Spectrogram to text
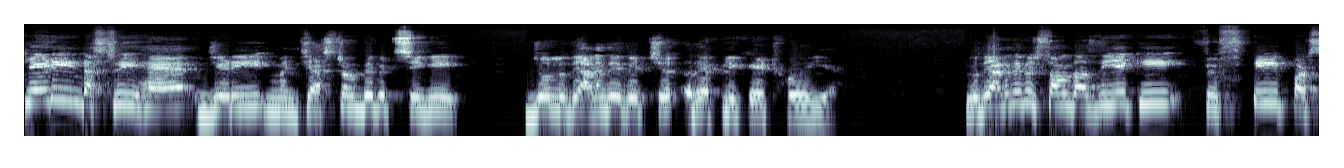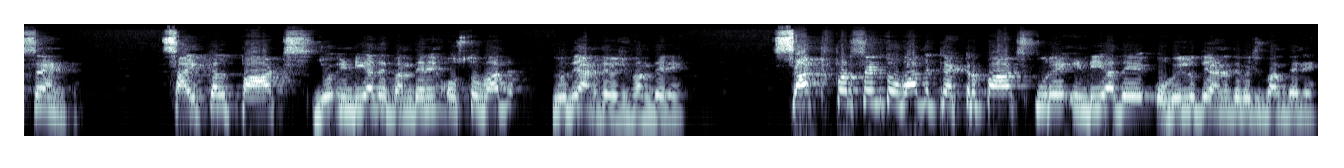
ਕਿਹੜੀ ਇੰਡਸਟਰੀ ਹੈ ਜਿਹੜੀ ਮੈਨਚੈਸਟਰ ਦੇ ਵਿੱਚ ਸੀਗੀ, ਜੋ ਲੁਧਿਆਣੇ ਦੇ ਵਿੱਚ ਰੈਪਲੀਕੇਟ ਹੋਈ ਹੈ? ਲੁਧਿਆਣੇ ਦੇ ਵਿੱਚ ਤੁਹਾਨੂੰ ਦੱਸ ਦਈਏ ਕਿ 50% ਸਾਈਕਲ ਪਾਰਟਸ ਜੋ ਇੰਡੀਆ ਦੇ ਬੰਦੇ ਨੇ, ਉਸ ਤੋਂ ਵੱਧ ਲੁਧਿਆਣੇ ਦੇ ਵਿੱਚ ਬੰਦੇ ਨੇ। 60% ਤੋਂ ਵੱਧ ਟਰੈਕਟਰ ਪਾਰਟਸ ਪੂਰੇ ਇੰਡੀਆ ਦੇ, ਉਹ ਵੀ ਲੁਧਿਆਣੇ ਦੇ ਵਿੱਚ ਬੰਦੇ ਨੇ।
